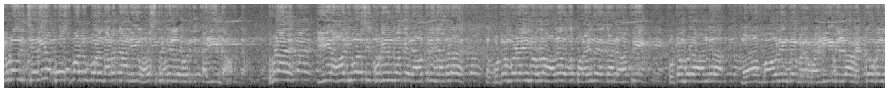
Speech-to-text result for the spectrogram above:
ഇവിടെ ഒരു ചെറിയ പോസ്റ്റ്മോർട്ടം പോലും നടത്താൻ ഈ ഹോസ്പിറ്റലിൽ ഇവർക്ക് കഴിയില്ല. ഇവിടെ ഈ ആദിവാസി കുടിയിൽ നിന്നൊക്കെ രാത്രി ഞങ്ങളുടെ കുട്ടമ്പുഴയിൽ നിന്നുള്ള ആളുകളൊക്കെ പറയുന്നത് കേൾക്കാൻ രാത്രി കുട്ടമ്പുഴ ആണ്ട് മോളിന്റെ വഴിയുമില്ല വെട്ടവുമില്ല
